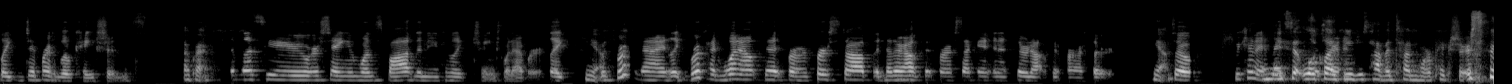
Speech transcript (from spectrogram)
like different locations. Okay. Unless you are staying in one spot, then you can like change whatever. Like Yeah. with Brooke and I, like Brooke had one outfit for our first stop, another mm-hmm. outfit for our second, and a third outfit for our third. Yeah. So we kind of makes it look like you just have a ton more pictures.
